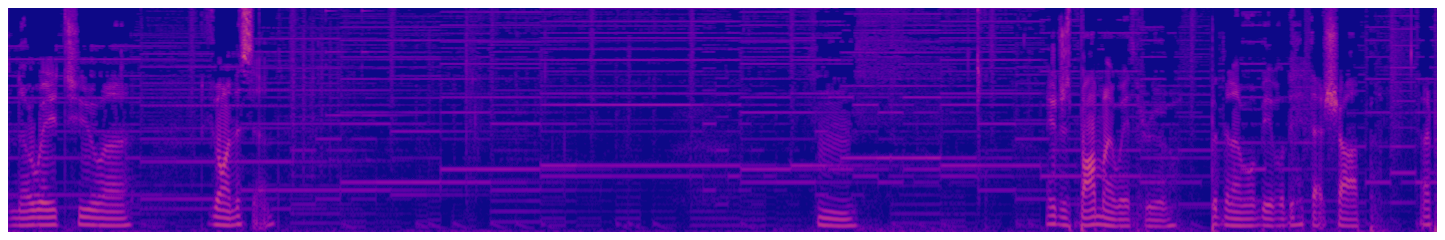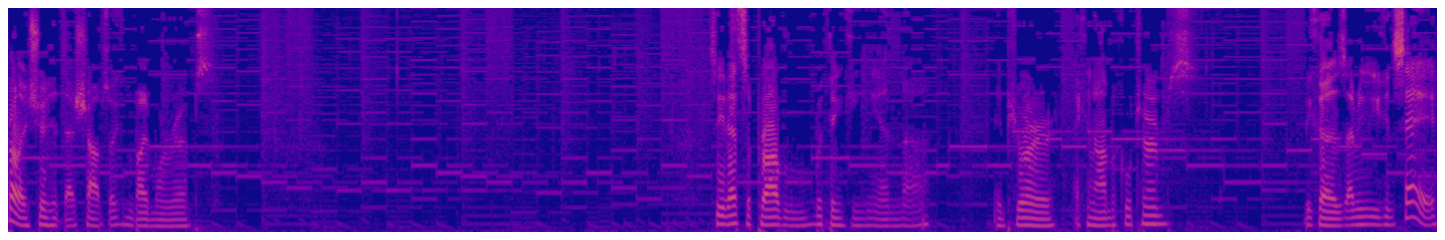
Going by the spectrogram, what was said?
no way to, uh, to go on this end. Hmm. I could just bomb my way through, but then I won't be able to hit that shop. And I probably should hit that shop so I can buy more ropes. See, that's the problem with thinking in uh, in pure economical terms. Because I mean, you can say,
